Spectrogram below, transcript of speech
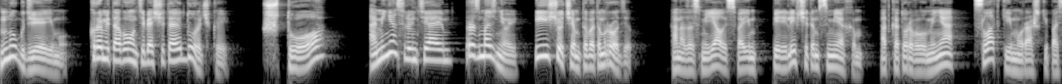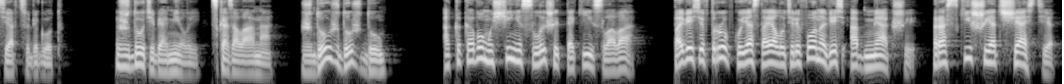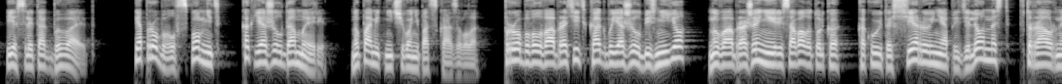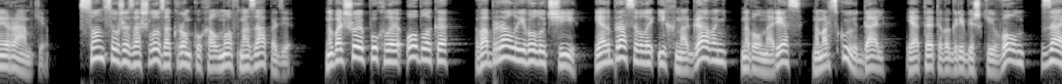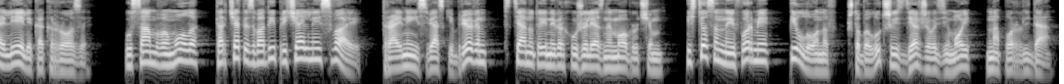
Ну, где ему? Кроме того, он тебя считает дурочкой. Что? А меня слюнтяем, размазнёй и еще чем-то в этом роде. Она засмеялась своим переливчатым смехом, от которого у меня сладкие мурашки по сердцу бегут. «Жду тебя, милый», — сказала она. «Жду, жду, жду». А каково мужчине слышать такие слова? Повесив трубку, я стоял у телефона весь обмякший, раскисший от счастья, если так бывает. Я пробовал вспомнить, как я жил до Мэри, но память ничего не подсказывала. Пробовал вообразить, как бы я жил без нее, но воображение рисовало только какую-то серую неопределенность в траурной рамке. Солнце уже зашло за кромку холмов на западе, но большое пухлое облако вобрало его лучи и отбрасывало их на гавань, на волнорез, на морскую даль, и от этого гребешки волн заолели, как розы. У самого мола торчат из воды причальные сваи, тройные связки бревен, стянутые наверху железным обручем, и стесанные в форме пилонов, чтобы лучше сдерживать зимой напор льда.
